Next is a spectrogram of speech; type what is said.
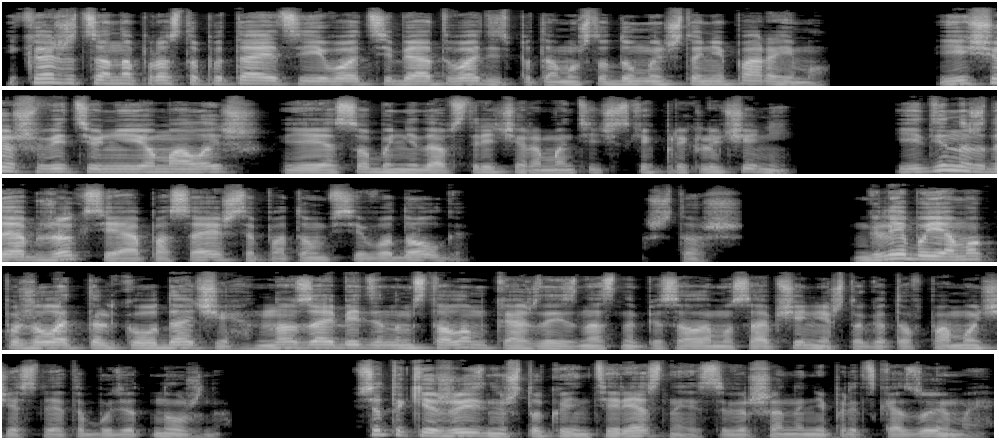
И кажется, она просто пытается его от себя отвадить, потому что думает, что не пара ему. Еще ж ведь у нее малыш, ей особо не до встречи романтических приключений. Единожды обжегся и опасаешься потом всего долго. Что ж, Глебу я мог пожелать только удачи, но за обеденным столом каждый из нас написал ему сообщение, что готов помочь, если это будет нужно. Все-таки жизнь штука интересная и совершенно непредсказуемая.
